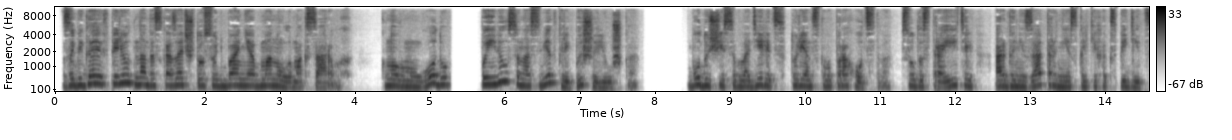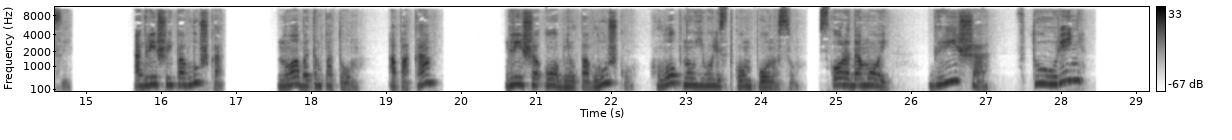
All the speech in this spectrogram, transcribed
Забегая вперед, надо сказать, что судьба не обманула Максаровых. К Новому году появился на свет крепыш Илюшка будущий совладелец туренского пароходства, судостроитель, организатор нескольких экспедиций. А Гриша и Павлушка? Ну, об этом потом. А пока... Гриша обнял Павлушку, хлопнул его листком по носу. «Скоро домой!» «Гриша, в Турень?»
